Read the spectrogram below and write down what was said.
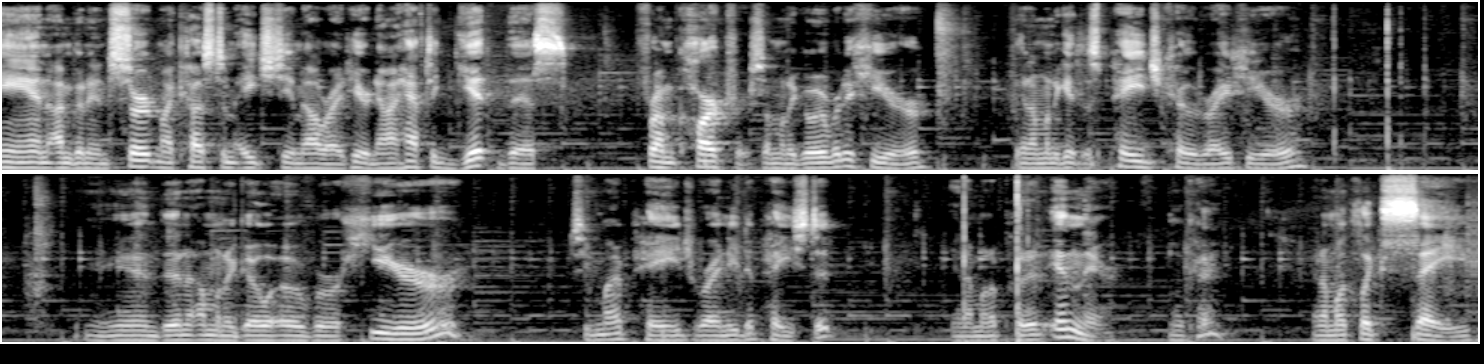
And I'm going to insert my custom HTML right here. Now I have to get this from Kartra. So I'm going to go over to here and I'm going to get this page code right here. And then I'm going to go over here to my page where I need to paste it. And I'm going to put it in there. Okay. And I'm going to click save.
